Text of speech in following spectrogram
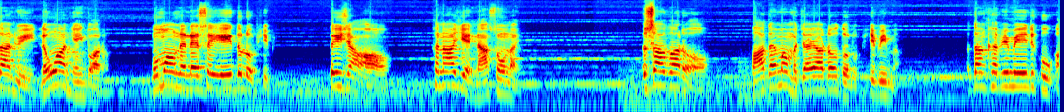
တန်တွေလုံးဝငြိမ်သွားတော့မုံမောင်နဲ့နဲ့စိတ်အေးသလိုဖြစ်ပြီးသိကြအောင်ခဏရဲ့နားဆုံးလိုက်အစားကတော့ဘာတမ်းမှမကြရတော့သလိုဖြစ်ပြီးမှအတန်ခပ်ပြင်းပြင်းတစ်ခုက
